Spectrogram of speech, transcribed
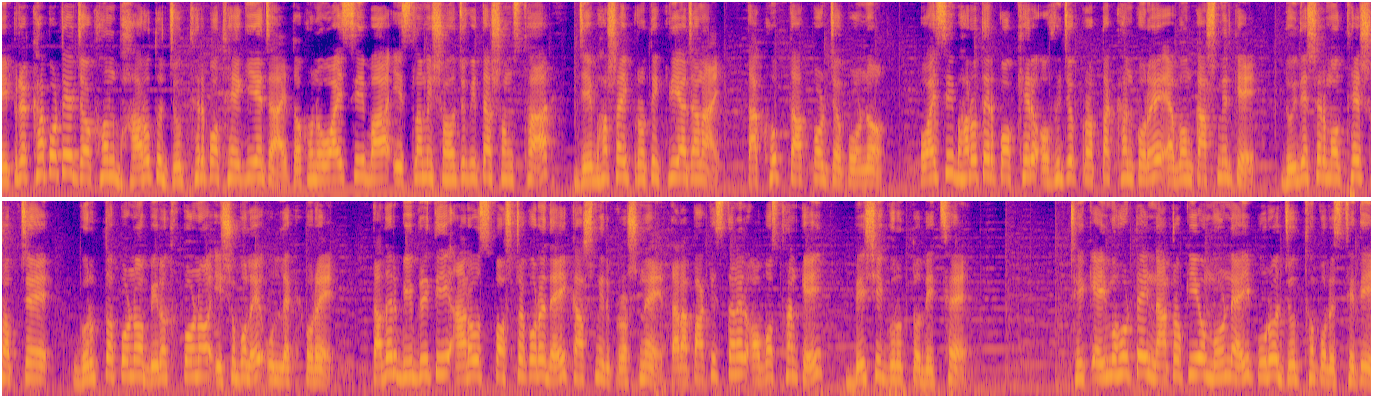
এই প্রেক্ষাপটে যখন ভারত যুদ্ধের পথে এগিয়ে যায়, তখন ওআইসি বা ইসলামী সহযোগিতা সংস্থা যে ভাষায় প্রতিক্রিয়া জানায়, তা খুব তাৎপর্যপূর্ণ। ওআইসি ভারতের পক্ষের অভিযোগ প্রত্যাখ্যান করে এবং কাশ্মীরকে দুই দেশের মধ্যে সবচেয়ে গুরুত্বপূর্ণ, বিরোধপূর্ণ ইস্যু বলে উল্লেখ করে। তাদের বিবৃতি আরও স্পষ্ট করে দেয় কাশ্মীর প্রশ্নে, তারা পাকিস্তানের অবস্থানকে বেশি গুরুত্ব দিচ্ছে। ঠিক এই মুহূর্তেই নাটকীয় মোড় নেয় পুরো যুদ্ধ পরিস্থিতি।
